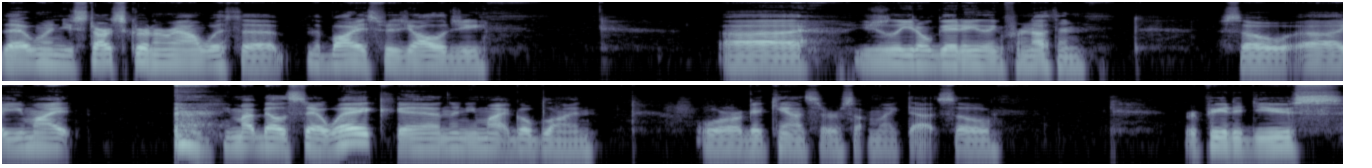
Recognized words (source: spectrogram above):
that when you start screwing around with the the body's physiology, uh, usually you don't get anything for nothing. So uh, you might you might be able to stay awake, and then you might go blind or get cancer or something like that. So repeated use,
